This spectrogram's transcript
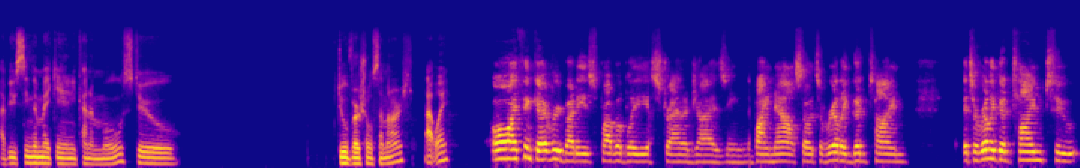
have you seen them making any kind of moves to do virtual seminars that way? Oh, I think everybody's probably strategizing by now. So it's a really good time. It's a really good time to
